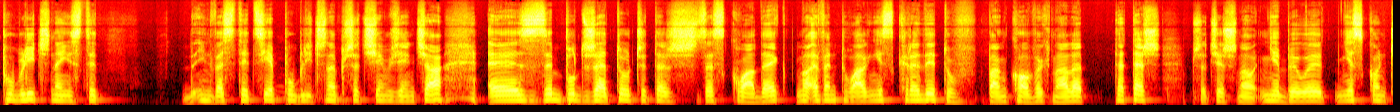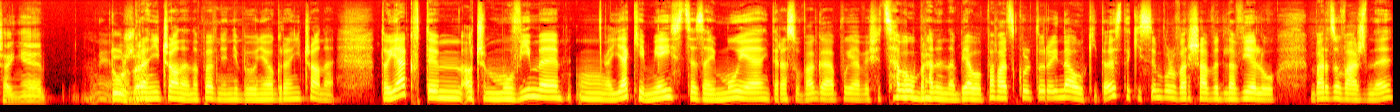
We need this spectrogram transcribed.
publiczne instytucje, inwestycje, publiczne przedsięwzięcia z budżetu, czy też ze składek, no ewentualnie z kredytów bankowych, no ale te też przecież no, nie były nieskończenie duże. Ograniczone, no pewnie nie były nieograniczone. To jak w tym, o czym mówimy, mm, jakie miejsce zajmuje, i teraz uwaga, pojawia się cały ubrany na biało Pałac Kultury i Nauki. To jest taki symbol Warszawy dla wielu bardzo ważny.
